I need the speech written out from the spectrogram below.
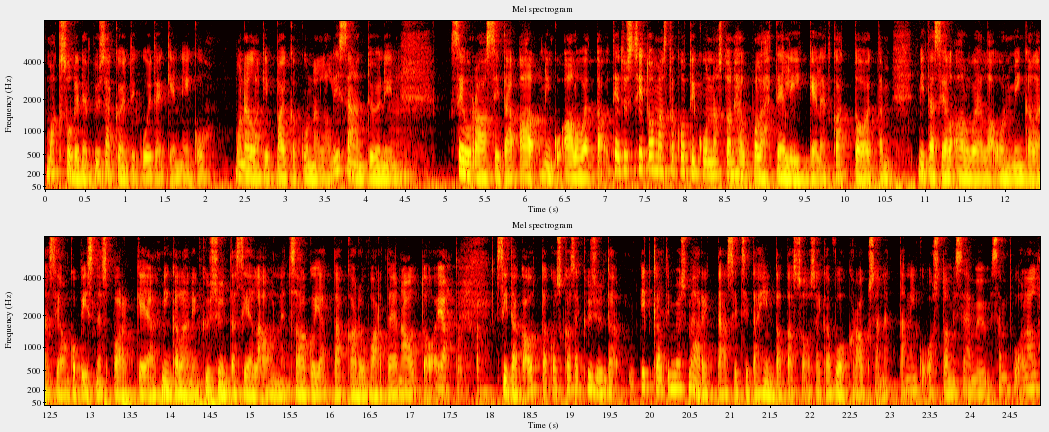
maksullinen pysäköinti kuitenkin niin kuin monellakin paikkakunnalla lisääntyy, niin mm. seuraa sitä niin kuin aluetta. Tietysti siitä omasta kotikunnasta on helppo lähteä liikkeelle, että katsoo, että mitä siellä alueella on, minkälaisia onko bisnesparkkeja, minkälainen kysyntä siellä on, että saako jättää kadun varteen autoa ja Totta. sitä kautta, koska se kysyntä pitkälti myös määrittää sit sitä hintatasoa sekä vuokrauksen että niin kuin ostamisen ja myymisen puolella.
